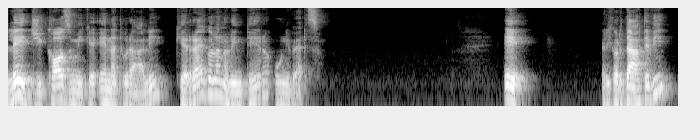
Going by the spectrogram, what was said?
leggi cosmiche e naturali che regolano l'intero universo. E ricordatevi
